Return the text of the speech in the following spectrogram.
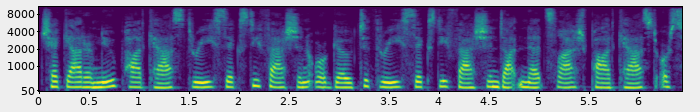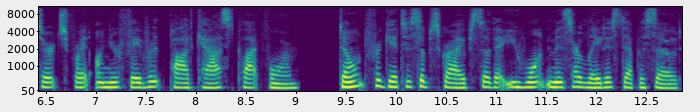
check out our new podcast 360 Fashion or go to 360fashion.net slash podcast or search for it on your favorite podcast platform. Don't forget to subscribe so that you won't miss our latest episode.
